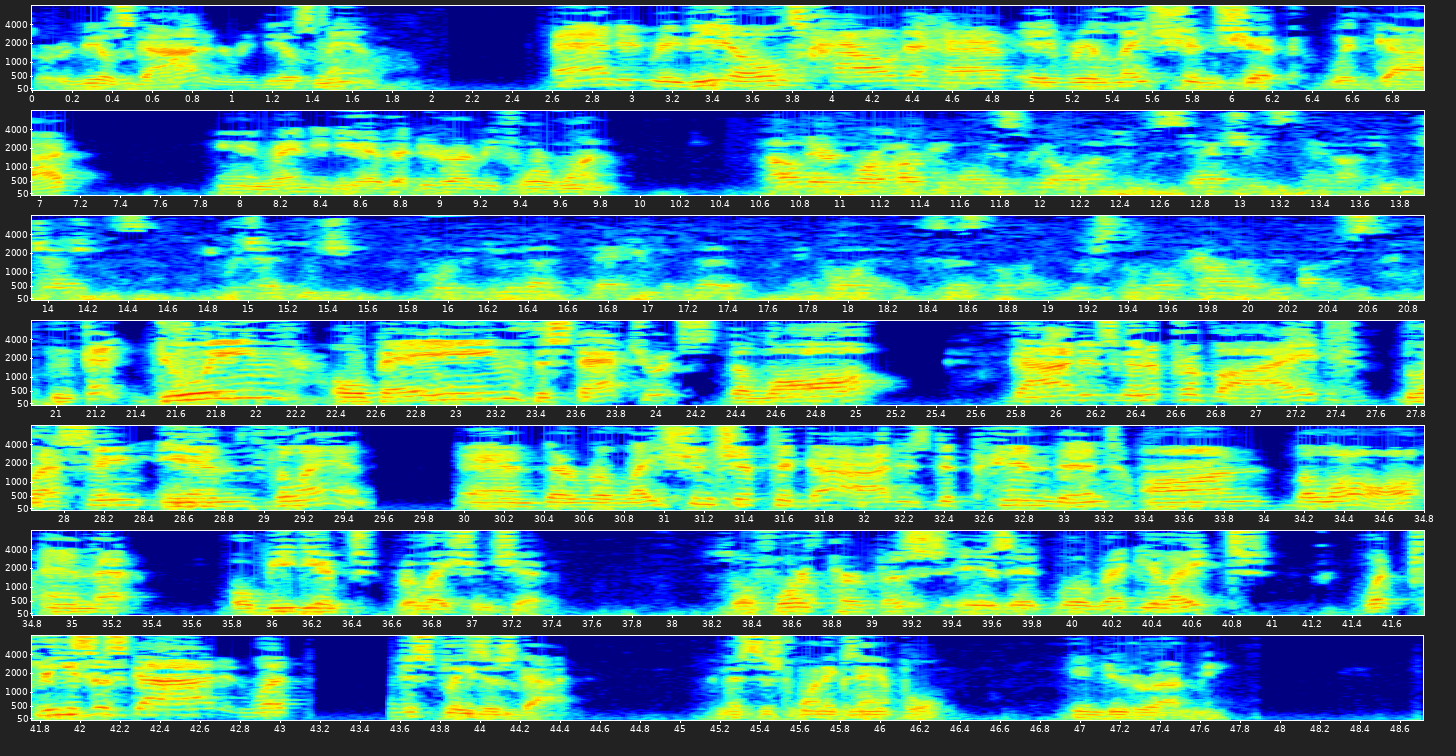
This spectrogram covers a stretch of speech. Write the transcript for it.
So it reveals God and it reveals man. And it reveals how to have a relationship with God. And Randy, do you have that Deuteronomy 4.1? Now therefore hearken all unto the statutes and unto the judgments which I teach you, for do that you live and go and the which the Lord God of. Okay. Doing, obeying the statutes, the law, God is going to provide blessing in the land. And their relationship to God is dependent on the law and that obedient relationship. So fourth purpose is it will regulate what pleases God and what displeases God. And that's just one example in Deuteronomy.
